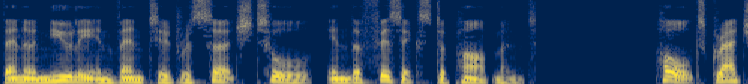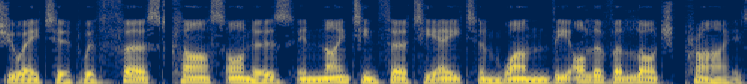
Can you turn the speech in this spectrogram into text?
then a newly invented research tool, in the physics department. Holt graduated with first-class honors in 1938 and won the Oliver Lodge Prize.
